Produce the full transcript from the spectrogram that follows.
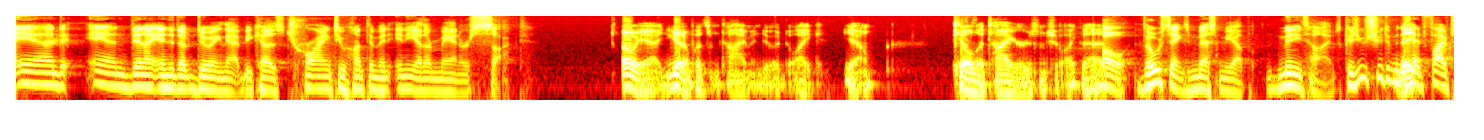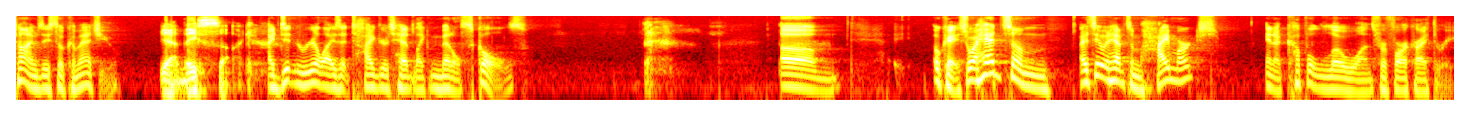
And and then I ended up doing that because trying to hunt them in any other manner sucked. Oh yeah, you got to put some time into it like, you know, kill the tigers and shit like that. Oh, those things messed me up many times because you shoot them in the head five times, they still come at you. Yeah, they suck. I didn't realize that tigers had like metal skulls. Um, okay, so I had some. I'd say I would have some high marks and a couple low ones for Far Cry Three.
